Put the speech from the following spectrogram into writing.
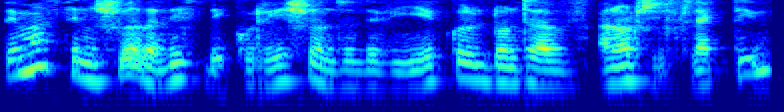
They must ensure that these decorations on the vehicle don't have are not reflective.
